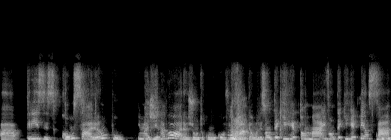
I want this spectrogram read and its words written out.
a crises com sarampo, imagina agora, junto com o Covid. Então, eles vão ter que retomar e vão ter que repensar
